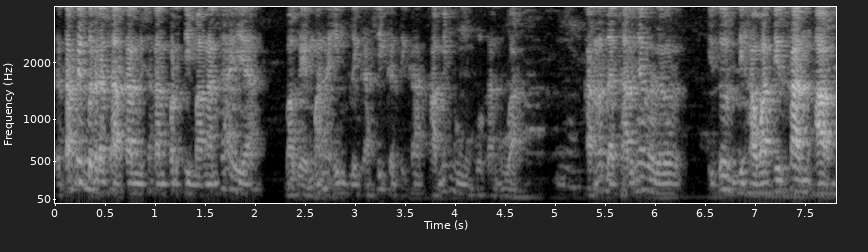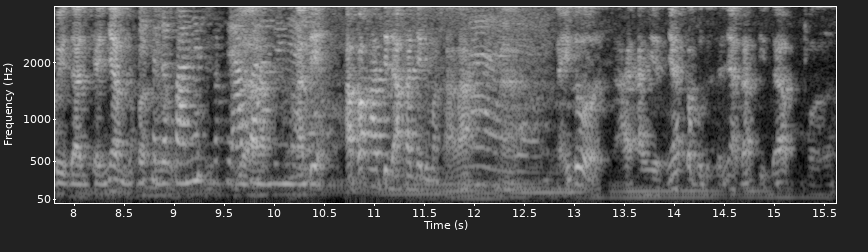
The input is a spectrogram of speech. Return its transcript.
tetapi berdasarkan misalkan pertimbangan saya bagaimana implikasi ketika kami mengumpulkan uang iya karena dasarnya eh, itu dikhawatirkan A B dan C nya Jadi misalkan ke depannya seperti Ya, apa nantinya nanti ya? apakah tidak akan jadi masalah nah, nah, iya. Nah itu akhirnya keputusannya adalah tidak me-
